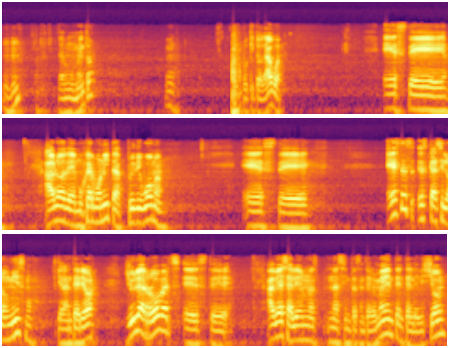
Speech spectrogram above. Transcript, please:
Dame un momento. Un poquito de agua. Este, hablo de Mujer Bonita, Pretty Woman. Este, este es, casi lo mismo que el anterior. Julia Roberts, este, había salido en unas, cintas anteriormente, en televisión,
